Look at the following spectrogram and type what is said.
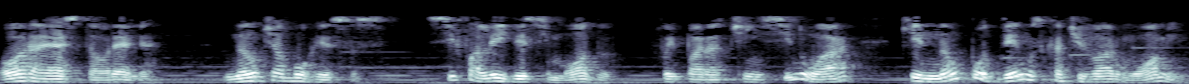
Ora esta, Aurélia, não te aborreças. Se falei desse modo, foi para te insinuar que não podemos cativar um homem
